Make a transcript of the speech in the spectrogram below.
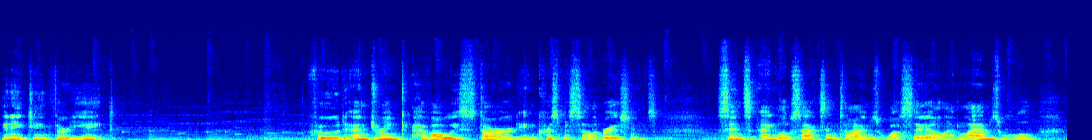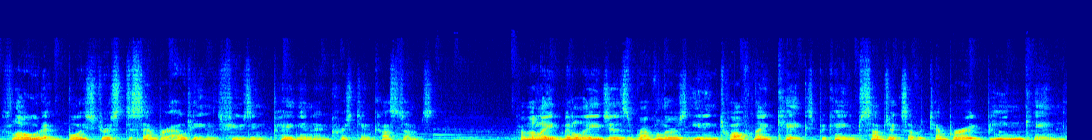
in 1838. Food and drink have always starred in Christmas celebrations. Since Anglo Saxon times, wassail and lamb's wool flowed at boisterous December outings, fusing pagan and Christian customs. From the late Middle Ages, revelers eating Twelfth Night cakes became subjects of a temporary bean king,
